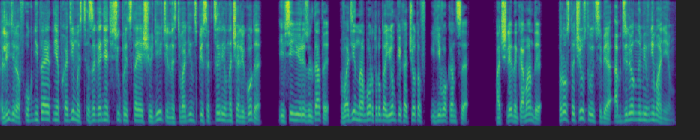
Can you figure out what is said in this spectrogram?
Лидеров угнетает необходимость загонять всю предстоящую деятельность в один список целей в начале года и все ее результаты в один набор трудоемких отчетов в его конце. А члены команды просто чувствуют себя обделенными вниманием.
